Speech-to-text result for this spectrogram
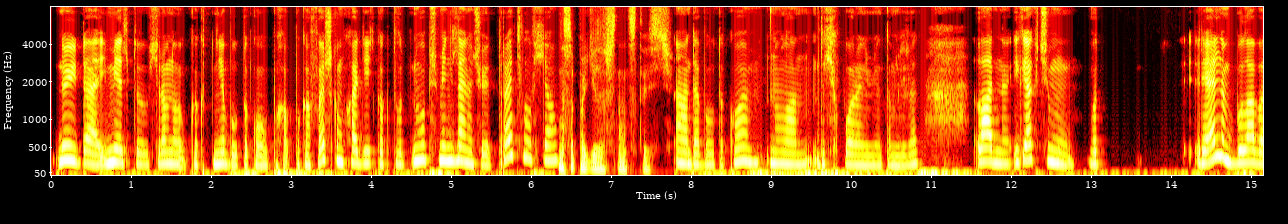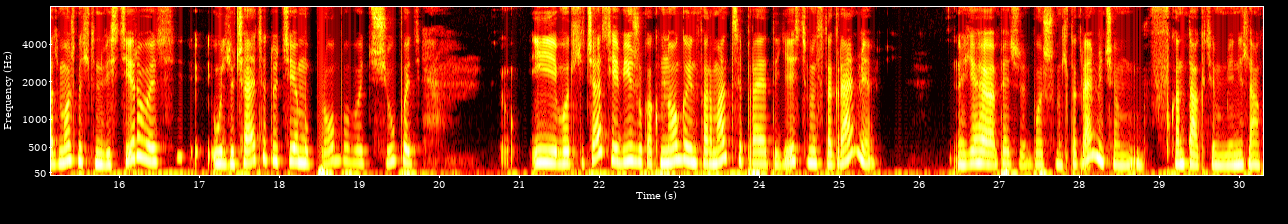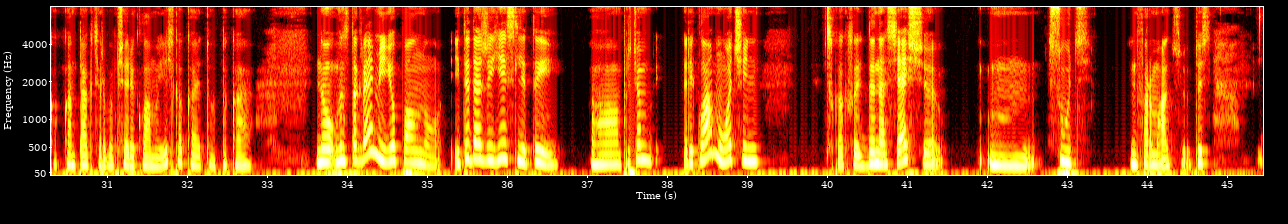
Ну и да, и место все равно как-то не было такого по, по кафешкам ходить, как-то вот, ну, в общем, я не знаю, на что я тратила все. На сапоги за 16 тысяч. А, да, было такое. Ну ладно, до сих пор они у меня там лежат. Ладно, и я к чему? Вот реально была возможность инвестировать, изучать эту тему, пробовать, щупать. И вот сейчас я вижу, как много информации про это есть в Инстаграме. Я, опять же, больше в Инстаграме, чем в ВКонтакте. Я не знаю, как ВКонтакте вообще реклама есть какая-то вот такая. Но в Инстаграме ее полно. И ты даже если ты... А, причем реклама очень, как сказать, доносящая суть информацию. То есть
